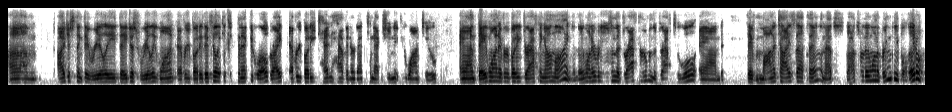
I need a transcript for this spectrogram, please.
Um, I just think they really, they just really want everybody. They feel like it's a connected world, right? Everybody can have internet connection if you want to, and they want everybody drafting online, and they want everybody using the draft room and the draft tool, and they've monetized that thing, and that's that's where they want to bring people. They don't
